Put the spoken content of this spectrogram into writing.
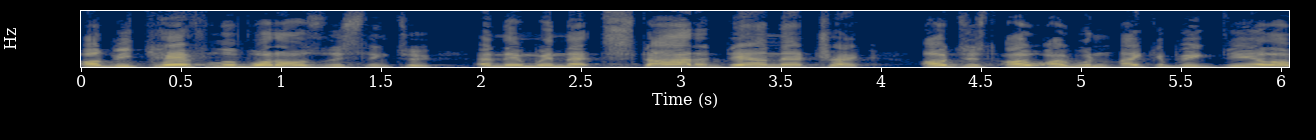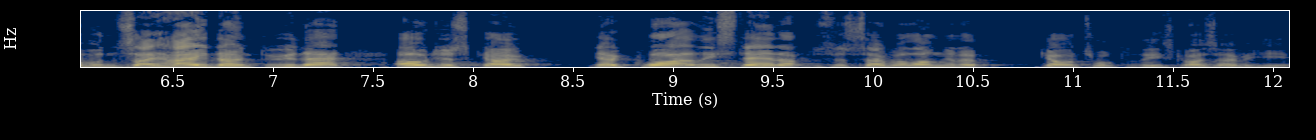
I'd be careful of what I was listening to. And then when that started down that track, I'll just, I, I wouldn't make a big deal. I wouldn't say, hey, don't do that. I would just go, you know, quietly stand up and just say, well, I'm going to go and talk to these guys over here.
